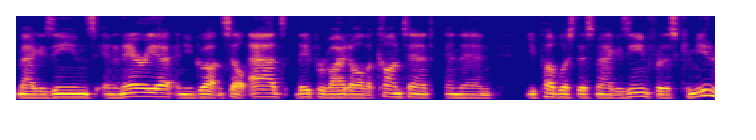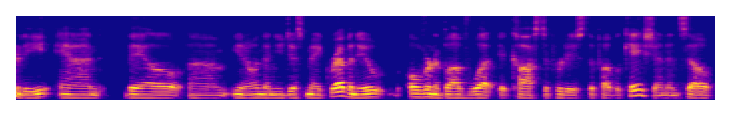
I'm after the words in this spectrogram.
magazines in an area and you go out and sell ads. They provide all the content and then you publish this magazine for this community and they'll um, you know and then you just make revenue over and above what it costs to produce the publication and so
